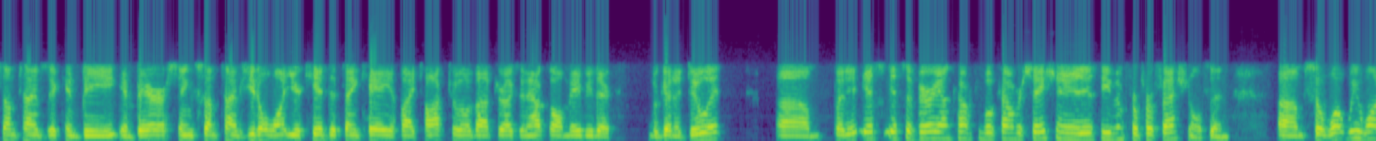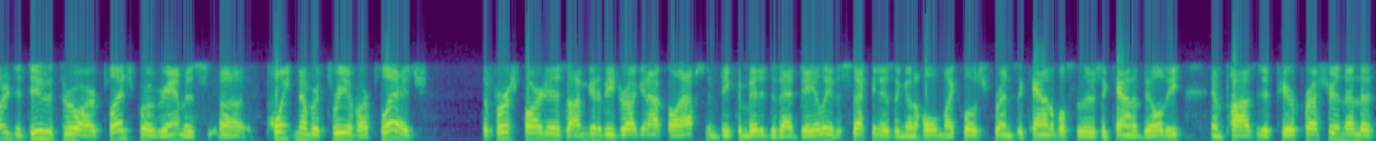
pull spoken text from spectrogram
Sometimes it can be embarrassing. Sometimes you don't want your kid to think, hey, if I talk to them about drugs and alcohol, maybe they're going to do it. Um, but it, it's it's a very uncomfortable conversation, and it is even for professionals. And um, so what we wanted to do through our pledge program is uh, point number three of our pledge. The first part is I'm going to be drug and alcohol abstinent, be committed to that daily. The second is I'm going to hold my close friends accountable, so there's accountability and positive peer pressure. And then the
